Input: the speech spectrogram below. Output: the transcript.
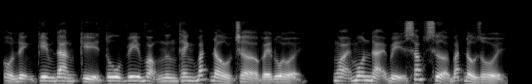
ổn định kim đan kỳ tu vi vọng ngưng thanh bắt đầu trở về đuổi, ngoại môn đại bị sắp sửa bắt đầu rồi.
